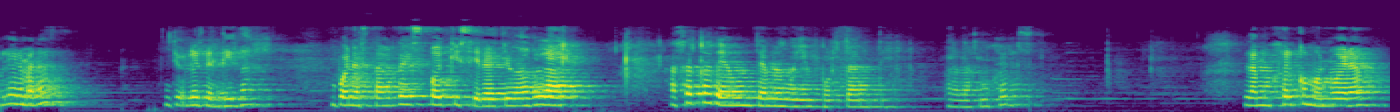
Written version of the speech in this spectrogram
Hola hermanas, Dios les bendiga. Buenas tardes, hoy quisiera yo hablar acerca de un tema muy importante para las mujeres. La mujer como nuera,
